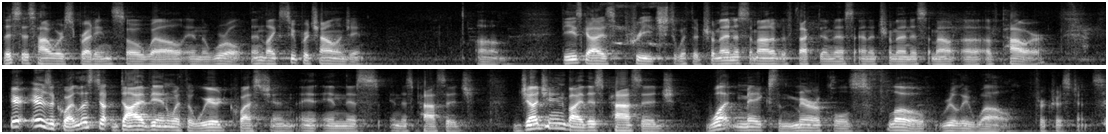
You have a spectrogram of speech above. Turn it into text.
This is how we're spreading so well in the world. And like super challenging. Um, these guys preached with a tremendous amount of effectiveness and a tremendous amount uh, of power. Here, here's a question. Let's dive in with a weird question in, in, this, in this passage. Judging by this passage, what makes the miracles flow really well for Christians?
